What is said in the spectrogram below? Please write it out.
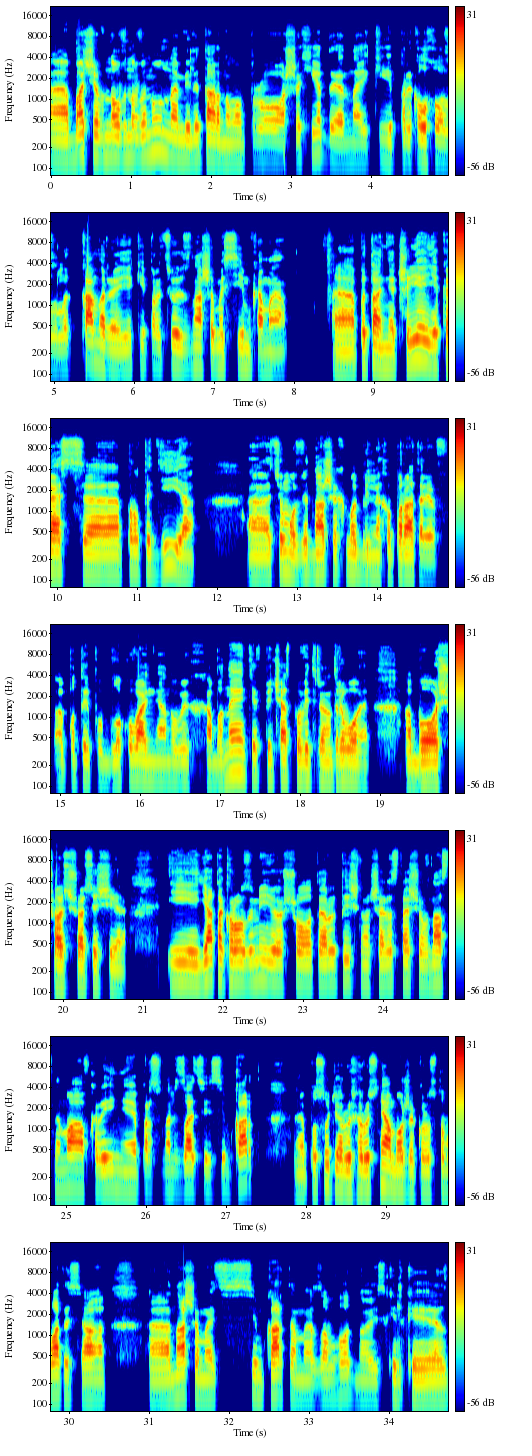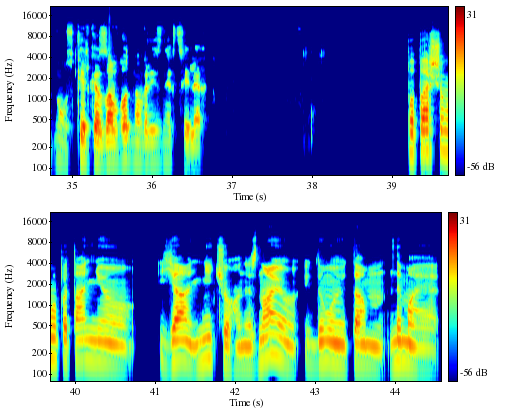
Е, Бачив нов новину на мілітарному про шахеди, на які приколхозили камери, які працюють з нашими сімками. Е, Питання: чи є якась е, протидія цьому від наших мобільних операторів по типу блокування нових абонентів під час повітряної тривоги або щось, щось іще? І я так розумію, що теоретично через те, що в нас немає в країні персоналізації сім-карт, по суті, Рус- Русня може користуватися е, нашими сім-картами завгодно і скільки, ну, скільки завгодно в різних цілях. По першому питанню я нічого не знаю і думаю, там немає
